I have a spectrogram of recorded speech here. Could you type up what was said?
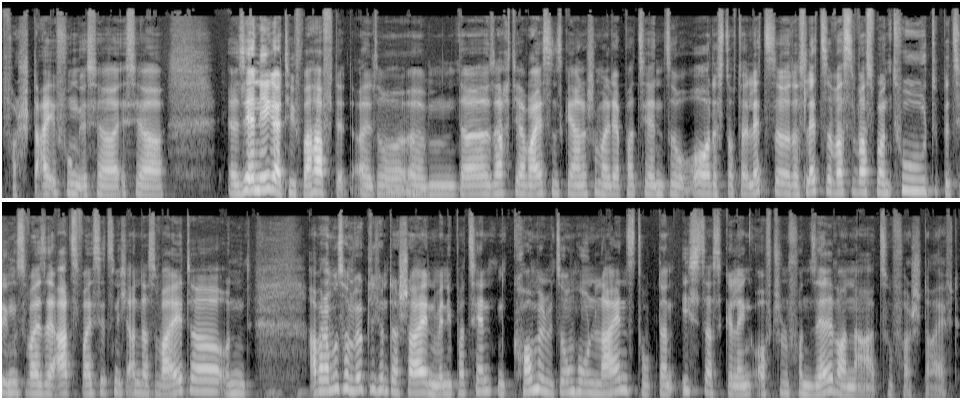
Versteifung ist ja, ist ja äh, sehr negativ behaftet. Also mhm. ähm, da sagt ja meistens gerne schon mal der Patient so, oh, das ist doch der letzte, das Letzte, was, was man tut, beziehungsweise der Arzt weiß jetzt nicht anders weiter und aber da muss man wirklich unterscheiden. Wenn die Patienten kommen mit so einem hohen Leidensdruck, dann ist das Gelenk oft schon von selber nahezu versteift.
